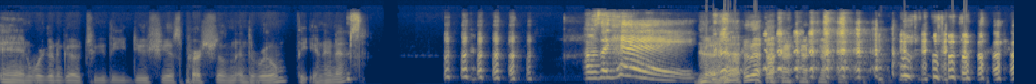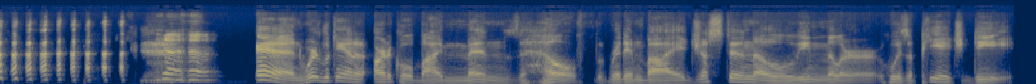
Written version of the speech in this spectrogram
And we're gonna go to the douchiest person in the room, the internet. I was like, hey. And we're looking at an article by Men's Health, written by Justin Lehmiller, who is a PhD,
